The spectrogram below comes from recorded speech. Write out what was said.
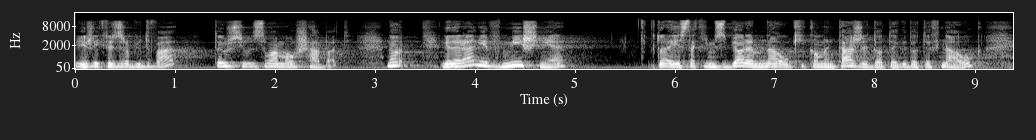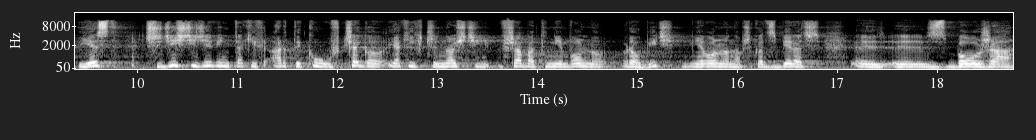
Jeżeli ktoś zrobił dwa, to już złamał szabat. No, generalnie w Misznie która jest takim zbiorem nauk i komentarzy do, do tych nauk, jest 39 takich artykułów, czego, jakich czynności w szabat nie wolno robić. Nie wolno na przykład zbierać y, y, zboża,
